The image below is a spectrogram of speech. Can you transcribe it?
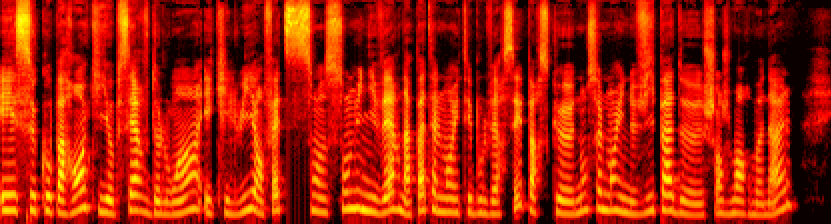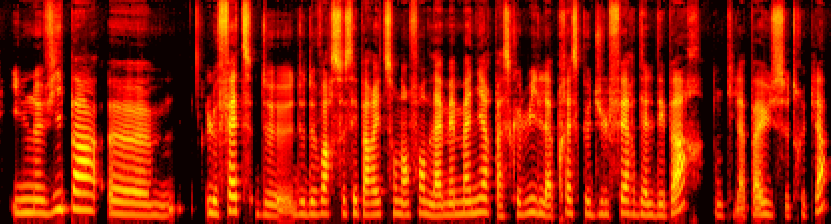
Et ce coparent qui observe de loin et qui lui, en fait, son, univers n'a pas tellement été bouleversé parce que non seulement il ne vit pas de changement hormonal, il ne vit pas le fait de, devoir se séparer de son enfant de la même manière, parce que lui, il a presque dû le faire dès le départ, donc il n'a pas eu ce truc-là.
